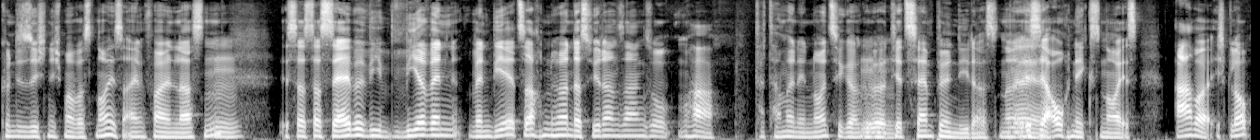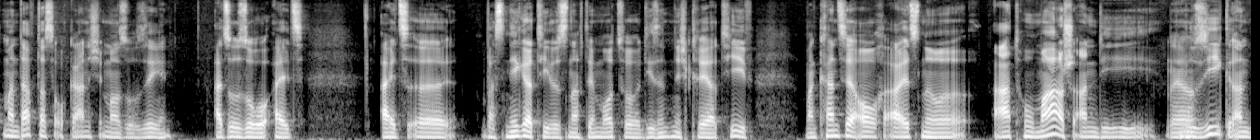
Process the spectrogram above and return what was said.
können die sich nicht mal was Neues einfallen lassen. Mhm. Ist das dasselbe wie wir, wenn, wenn wir jetzt Sachen hören, dass wir dann sagen, so, ha, das haben wir in den 90ern gehört, Mhm. jetzt samplen die das. Ne? Ja, ist ja. ja auch nichts Neues. Aber ich glaube, man darf das auch gar nicht immer so sehen. Also so als, als äh, was Negatives nach dem Motto, die sind nicht kreativ. Man kann es ja auch als eine Art Hommage an die Ja. Musik, an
